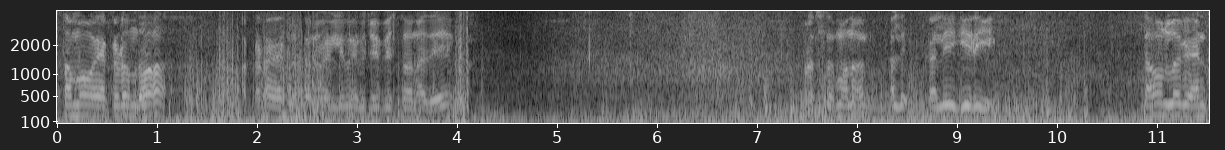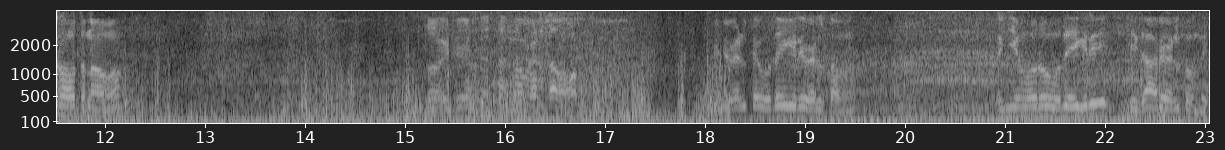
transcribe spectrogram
స్తంభం ఎక్కడుందో అక్కడ ఎత్తుకొని వెళ్ళి మీకు చూపిస్తాను అది. ప్రస్తుతం మనం కలి కలిగిరి టౌన్లోకి ఎంటర్ అవుతున్నాము. సో ఇటు వెళ్తే సంఘం వెళ్తాము. ఇటు వెళ్తే ఉదయగిరి వెళ్తాము. రింగిమూరు ఉదయగిరి ఈ దారి వెళ్తుంది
